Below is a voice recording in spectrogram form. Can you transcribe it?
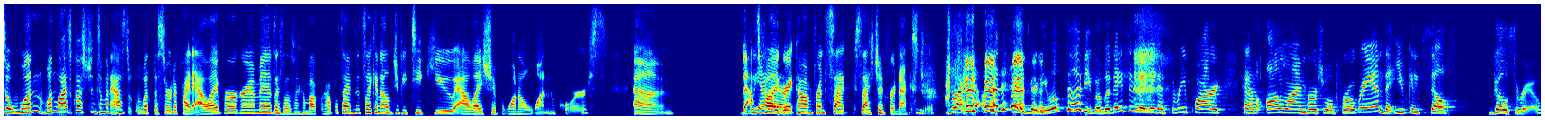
so one one last question, someone asked what the Certified Ally program is. I saw this one come up a couple times. It's like an LGBTQ allyship 101 course. Um, that's probably a, a, great conference sec- session for next year. right. Well, that is maybe. We'll tell people. But basically, they made a three-part kind of online virtual program that you can self go through.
